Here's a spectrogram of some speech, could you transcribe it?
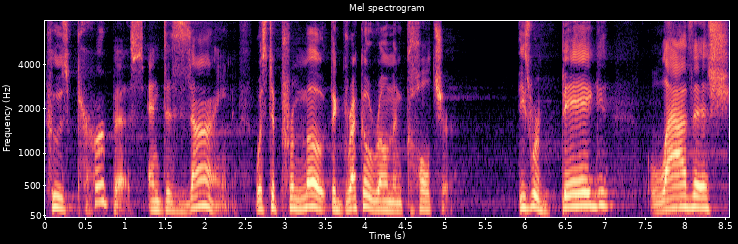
whose purpose and design was to promote the Greco Roman culture. These were big, lavish,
